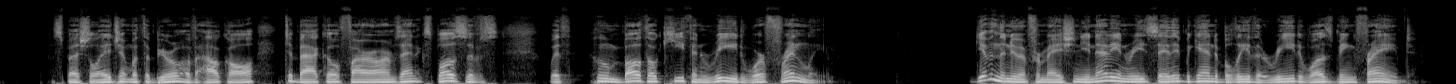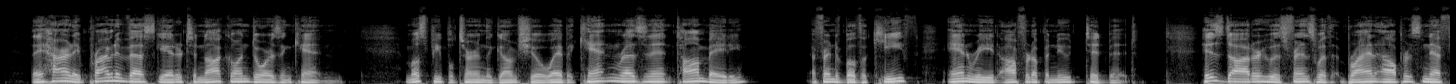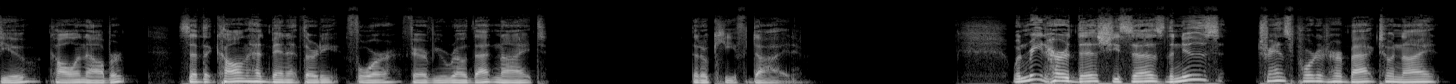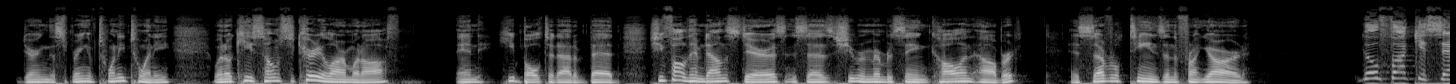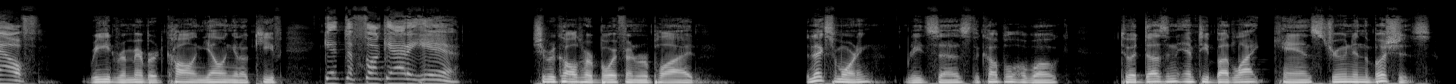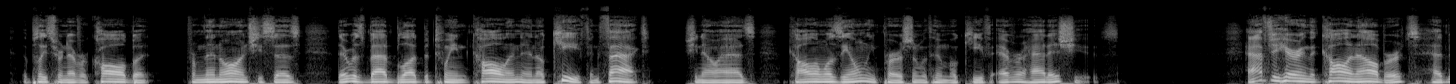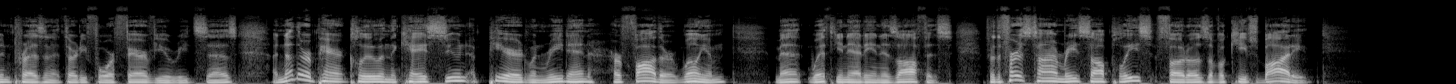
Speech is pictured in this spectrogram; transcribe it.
a special agent with the Bureau of Alcohol, Tobacco, Firearms, and Explosives, with whom both O'Keefe and Read were friendly. Given the new information, Yannetti and Read say they began to believe that Read was being framed. They hired a private investigator to knock on doors in Canton. Most people turned the gumshoe away, but Canton resident Tom Beatty, a friend of both O'Keefe and Read, offered up a new tidbit. His daughter, who is friends with Brian Albert's nephew, Colin Albert, said that Colin had been at 34 Fairview Road that night that O'Keefe died. When Read heard this, she says, the news transported her back to a night during the spring of 2020 when O'Keefe's home security alarm went off and he bolted out of bed. She followed him down the stairs and says she remembered seeing Colin Albert and several teens in the front yard. Go fuck yourself. Read remembered Colin yelling at O'Keefe, Get the fuck out of here. She recalled her boyfriend replied, the next morning, Read says, the couple awoke to a dozen empty Bud Light cans strewn in the bushes. The police were never called, but from then on, she says, there was bad blood between Colin and O'Keefe. In fact, she now adds, Colin was the only person with whom O'Keefe ever had issues. After hearing that Colin Albert had been present at 34 Fairview, Read says, another apparent clue in the case soon appeared when Read and her father, William, met with Yannetti in his office. For the first time, Read saw police photos of O'Keefe's body.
